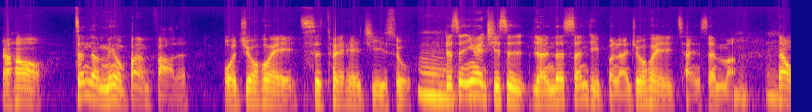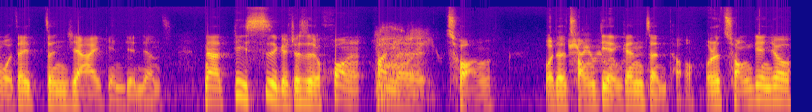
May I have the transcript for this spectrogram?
然后真的没有办法了。我就会吃褪黑激素，嗯，就是因为其实人的身体本来就会产生嘛，那我再增加一点点这样子。那第四个就是换换了床，我的床垫跟枕头，我的床垫就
